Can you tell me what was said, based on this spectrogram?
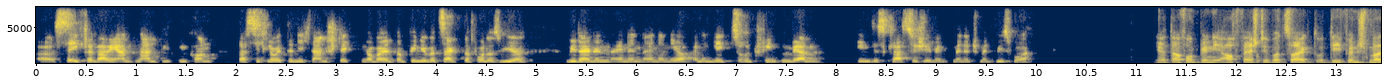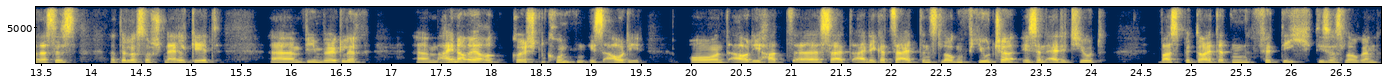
äh, safe Varianten anbieten kann, dass sich Leute nicht anstecken. Aber da bin ich überzeugt davon, dass wir wieder einen, einen, einen, ja, einen Weg zurückfinden werden in das klassische Eventmanagement, wie es war. Ja, davon bin ich auch fest überzeugt und ich wünsche mir, dass es natürlich so schnell geht ähm, wie möglich. Ähm, einer eurer größten Kunden ist Audi. Und Audi hat äh, seit einiger Zeit den Slogan Future is an Attitude. Was bedeutet denn für dich dieser Slogan?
